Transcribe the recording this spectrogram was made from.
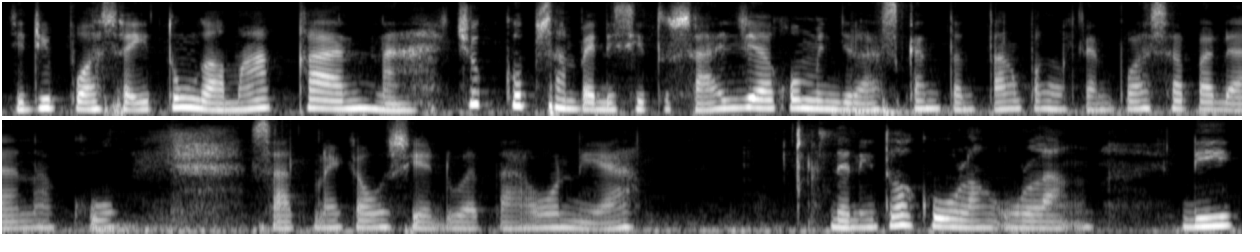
Jadi puasa itu nggak makan. Nah cukup sampai di situ saja aku menjelaskan tentang pengertian puasa pada anakku saat mereka usia 2 tahun ya. Dan itu aku ulang-ulang di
